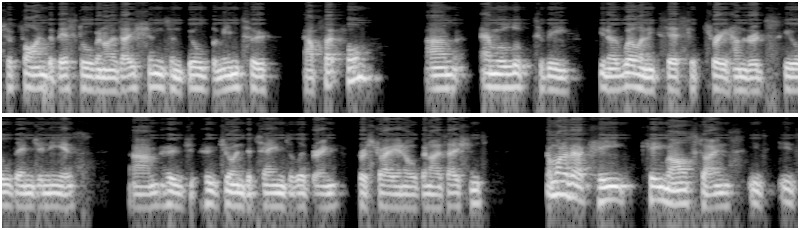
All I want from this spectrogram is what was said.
to find the best organisations and build them into our platform. Um, and we'll look to be, you know, well in excess of 300 skilled engineers um, who, who joined the team delivering for Australian organisations. And one of our key key milestones is, is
